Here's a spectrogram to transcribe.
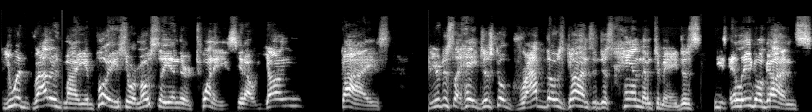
you would rather my employees who are mostly in their twenties, you know, young guys. You're just like, hey, just go grab those guns and just hand them to me. Just these illegal guns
